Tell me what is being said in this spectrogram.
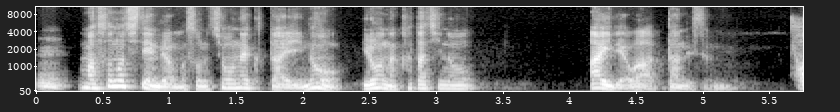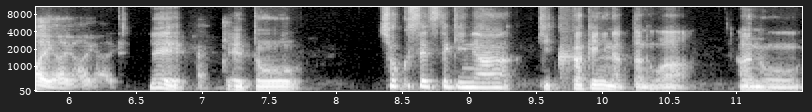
うん。まあ、その時点ではもうその蝶ネクタイのいろんな形のアイデアはあったんですよね。はいはいはいはい。で、えっ、と、直接的なきっかけになったのは、あの、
